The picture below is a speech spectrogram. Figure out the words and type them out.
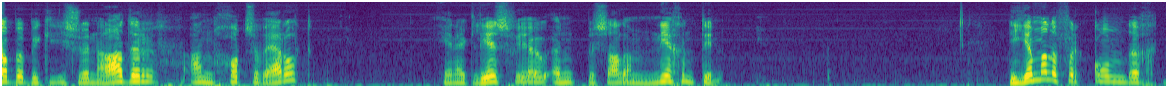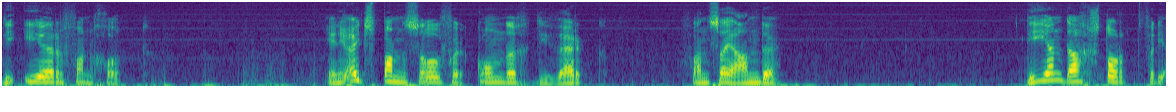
Stap een bykie so nader aan Godse wereld. En ek lees vir jou in Psalm 19 Die jimmele verkondig die eer van God. En die uitspansel verkondig die werk van sy hande. Die een dag stort vir die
